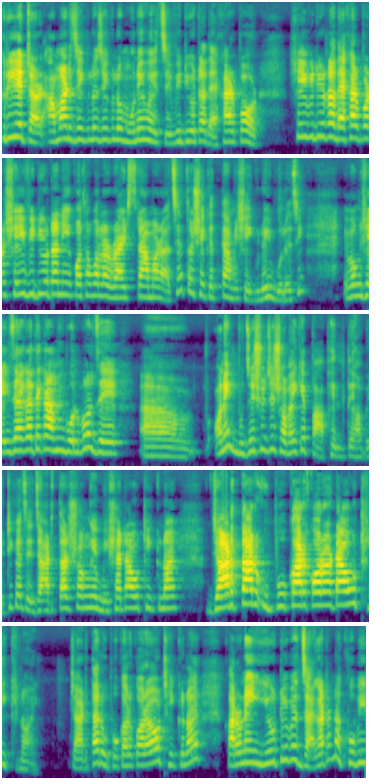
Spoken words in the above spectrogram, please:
ক্রিয়েটার আমার যেগুলো যেগুলো মনে হয়েছে ভিডিওটা দেখার পর সেই ভিডিওটা দেখার পর সেই ভিডিওটা নিয়ে কথা বলার রাইটসটা আমার আছে, তো সেক্ষেত্রে আমি সেইগুলোই বলেছি। এবং সেই জায়গা থেকে আমি বলব যে অনেক বুঝে সুঝে সবাইকে পা ফেলতে হবে, ঠিক আছে? যার তার সঙ্গে মেশাটাও ঠিক নয়, যার তার উপকার করাটাও ঠিক নয়, যার তার উপকার করাও ঠিক নয়, কারণ এই ইউটিউবের জায়গাটা না খুবই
